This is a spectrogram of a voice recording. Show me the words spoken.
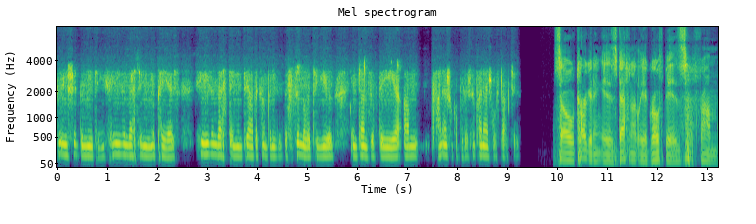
who you should be meeting, who's investing in your peers, who's investing into other companies that are similar to you in terms of the um, financial composition, financial structures. So, targeting is definitely a growth biz from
